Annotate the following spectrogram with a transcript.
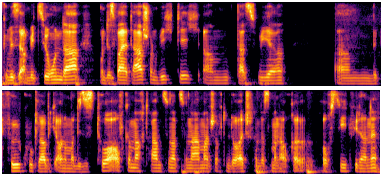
gewisse Ambitionen da. Und es war ja da schon wichtig, ähm, dass wir ähm, mit Füllkuh, glaube ich, auch nochmal dieses Tor aufgemacht haben zur Nationalmannschaft in Deutschland, dass man auch, äh, auch sieht wieder, ne,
